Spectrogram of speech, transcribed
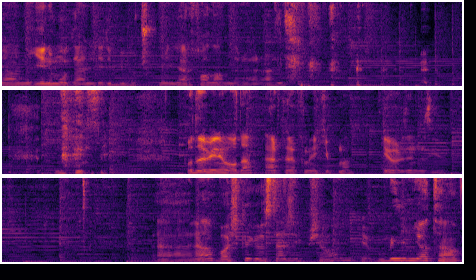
yani yeni modelleri bir buçuk milyar falandır herhalde. Neyse. Bu da benim odam. Her tarafım ekipman. Gördüğünüz gibi. Ee, başka gösterecek bir şey var mı ki? Bu benim yatağım.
